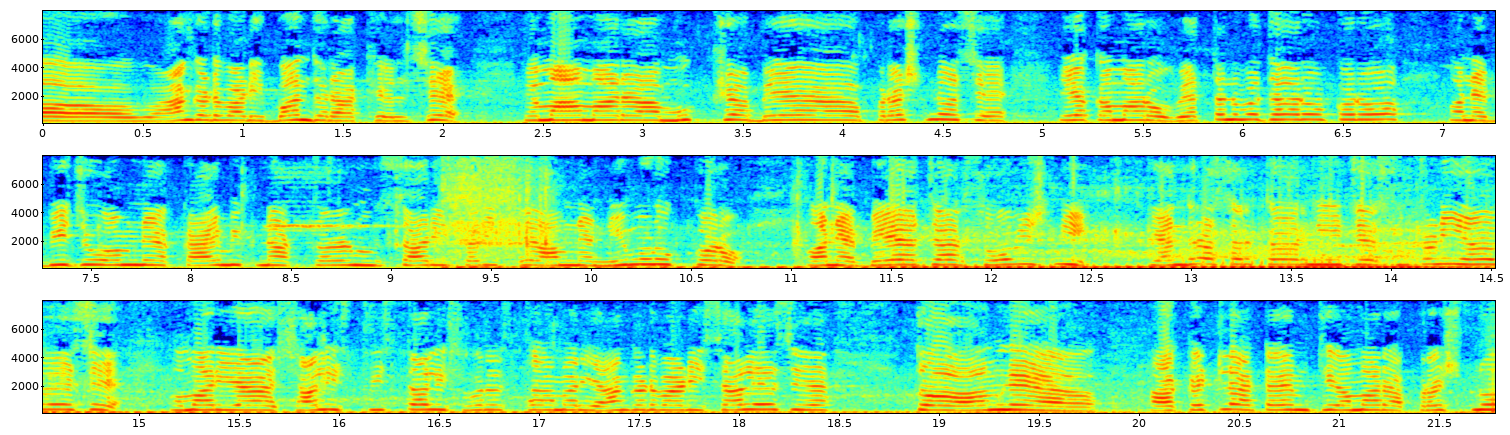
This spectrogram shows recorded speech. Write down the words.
આંગણવાડી બંધ રાખેલ છે. એમાં અમારા મુખ્ય બે પ્રશ્નો છે. એક અમારો વેતન વધારો કરો અને બીજું અમને કાયમિકના કર્મચારી તરીકે અમને નિમણૂક કરો. અને બે હજાર ચોવીસની કેન્દ્ર સરકારની જે ચૂંટણી આવે છે, અમારી આ ચાલીસ પિસ્તાલીસ વર્ષથી અમારી આંગણવાડી ચાલે છે, તો અમને આ કેટલા ટાઈમથી અમારા પ્રશ્નો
